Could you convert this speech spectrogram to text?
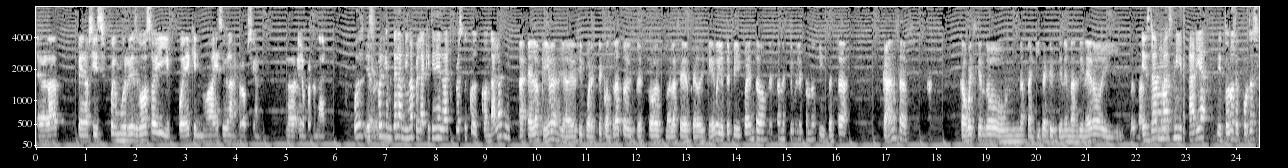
de verdad. Pero sí fue muy riesgoso y puede que no haya sido la mejor opción en lo personal. Pues Y a es prácticamente la misma pelea que tiene Dak Prescott con, con Dallas. güey. Ah, es lo que iba, y a ver si por este contrato el Prescott no la hace de pedo que, güey, yo te pedí 40, ¿dónde están? Es que me le están dando 50 Kansas. Cowboys siendo una franquicia que tiene más dinero y pues más... Es la más millonaria de todos los deportes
